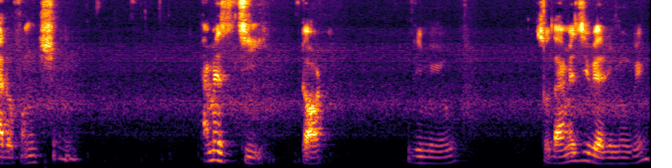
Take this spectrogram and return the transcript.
arrow function msg dot remove. So the msg we are removing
